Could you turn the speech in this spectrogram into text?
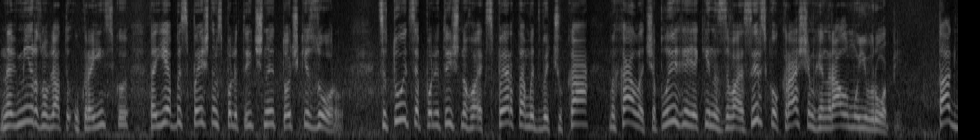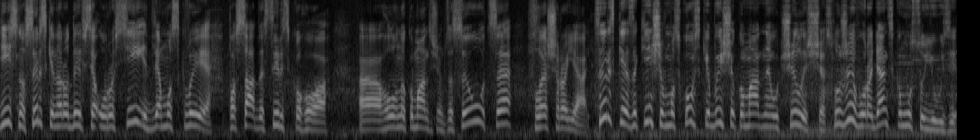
не вміє розмовляти українською та є безпечним з політичної точки зору. Цитується політичного експерта Медведчука Михайла Чаплиги, який називає Сирського кращим генералом у Європі. Так, дійсно, Сирський народився у Росії, і для Москви посади сирського е, головнокомандуючим ЗСУ це флеш-рояль. Сирський закінчив Московське вище командне училище, служив у Радянському Союзі.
